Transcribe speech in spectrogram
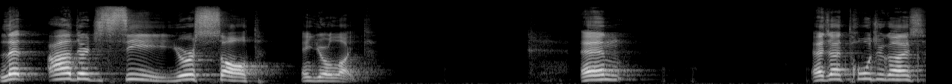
Let others see your salt and your light. And as I told you guys,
